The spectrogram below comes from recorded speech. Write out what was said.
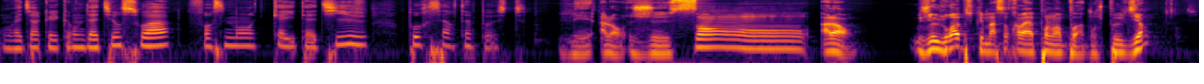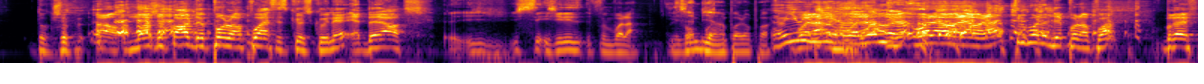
on va dire que les candidatures soient forcément qualitatives pour certains postes. mais alors je sens, alors j'ai le droit parce que ma soeur travaille à Pôle Emploi, donc je peux le dire. Donc je peux. Alors moi je parle de Pôle Emploi, c'est ce que je connais. Et d'ailleurs, euh, c'est- j'ai les, enfin, voilà. Ils aiment bien, hein, Pôle emploi. Oui, voilà, oui, oui, on voilà, voilà, voilà, voilà, voilà. Tout le monde aime bien Pôle Emploi. Bref,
